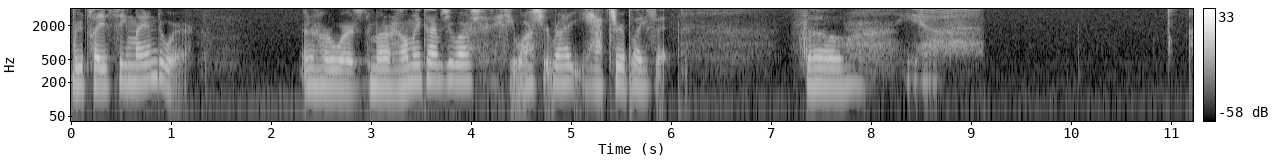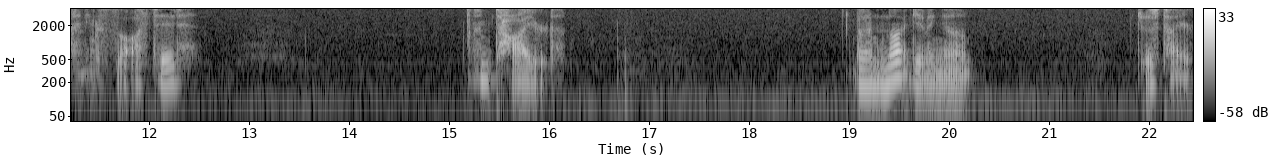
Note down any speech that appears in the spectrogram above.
replacing my underwear. In her words, no matter how many times you wash it, if you wash it right, you have to replace it. So, yeah. I'm exhausted. I'm tired. But I'm not giving up. Just tired.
